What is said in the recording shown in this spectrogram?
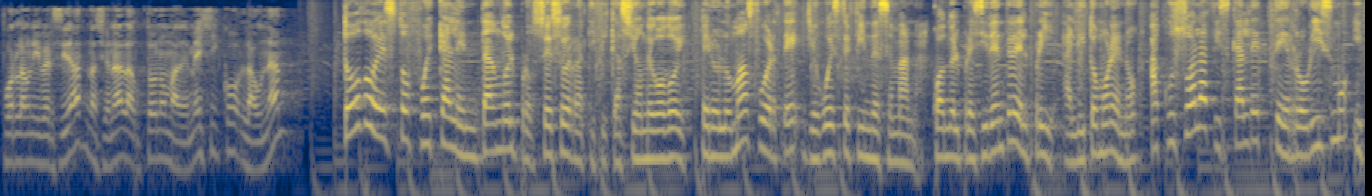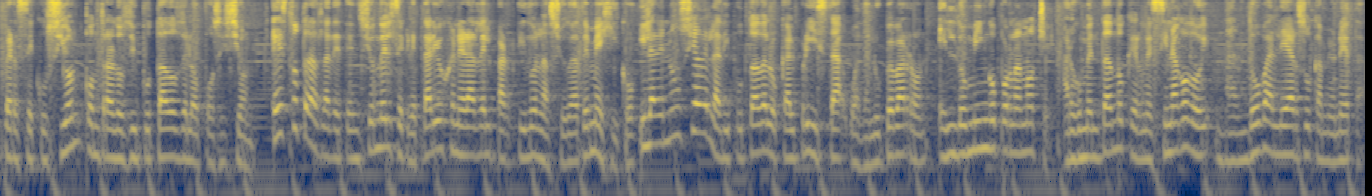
por la Universidad Nacional Autónoma de México, la UNAM, todo esto fue calentando el proceso de ratificación de Godoy, pero lo más fuerte llegó este fin de semana, cuando el presidente del PRI, Alito Moreno, acusó a la fiscal de terrorismo y persecución contra los diputados de la oposición. Esto tras la detención del secretario general del partido en la Ciudad de México y la denuncia de la diputada local priista, Guadalupe Barrón, el domingo por la noche, argumentando que Ernestina Godoy mandó balear su camioneta.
